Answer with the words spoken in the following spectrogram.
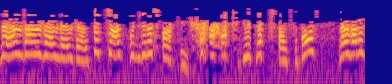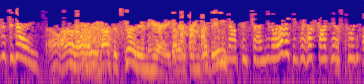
Well, well, well, well, well. Big John and little Sparky. you was next, I suppose. Well, what is it today? Well, I don't know. What do you got that's good in here? You got anything good to eat? Now, Big John, you know everything we have got here is good.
